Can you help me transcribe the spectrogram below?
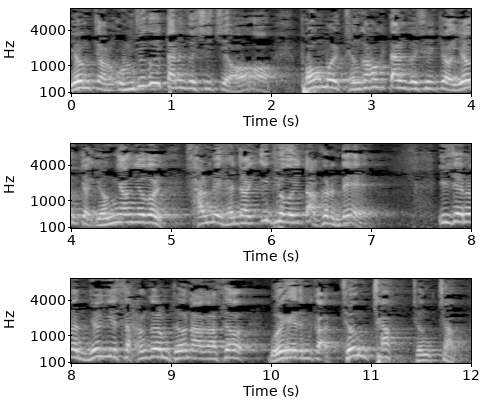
영적으로 움직이고 있다는 것이죠. 복음을 증가하고 있다는 것이죠. 영적 영향력을 삶의 현장에 입히고 있다. 그런데 이제는 여기서 한 걸음 더 나가서 뭐 해야 됩니까? 정착, 정착.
